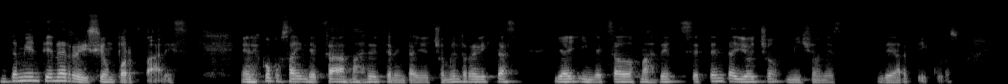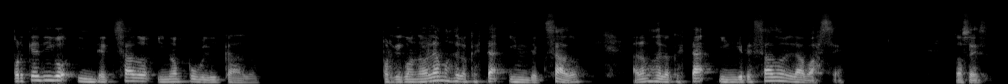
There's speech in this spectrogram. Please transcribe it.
y también tiene revisión por pares. En Scopus hay indexadas más de 38.000 revistas y hay indexados más de 78 millones de artículos. ¿Por qué digo indexado y no publicado? Porque cuando hablamos de lo que está indexado, hablamos de lo que está ingresado en la base. Entonces,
